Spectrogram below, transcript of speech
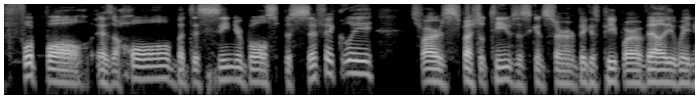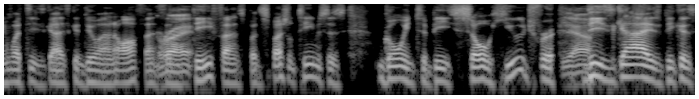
football as a whole, but the Senior Bowl specifically, as far as special teams is concerned, because people are evaluating what these guys can do on offense and defense. But special teams is going to be so huge for Yeah, these guys because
